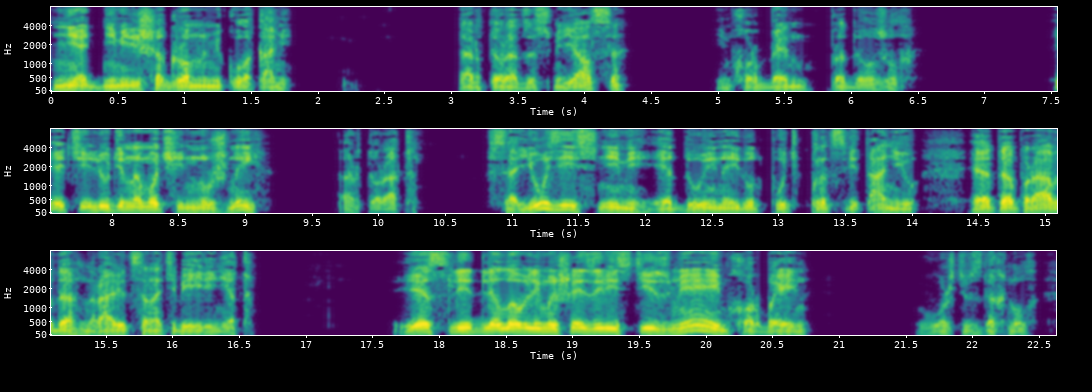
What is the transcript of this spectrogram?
не одними лишь огромными кулаками. Артурат засмеялся, и Мхорбен продолжил. — Эти люди нам очень нужны, Артурат. В союзе с ними Эдуи найдут путь к процветанию. Это правда, нравится она тебе или нет. Если для ловли мышей завести змеем, Хорбейн... Вождь вздохнул. —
